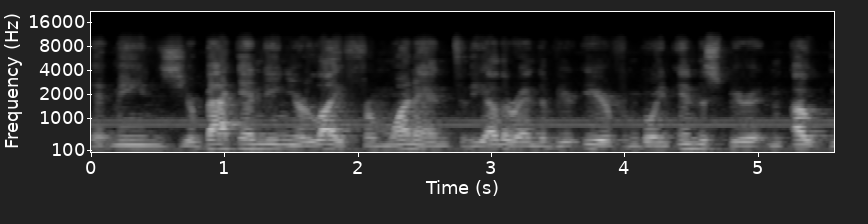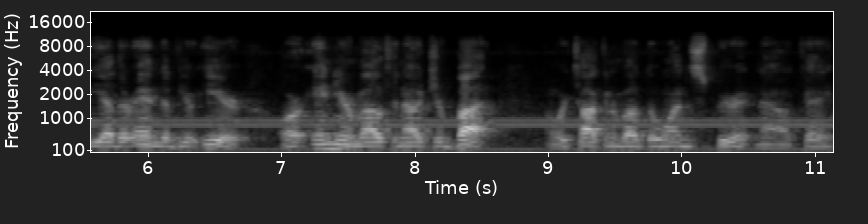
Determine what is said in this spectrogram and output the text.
It means you're back ending your life from one end to the other end of your ear, from going in the spirit and out the other end of your ear, or in your mouth and out your butt. And we're talking about the one spirit now, okay?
